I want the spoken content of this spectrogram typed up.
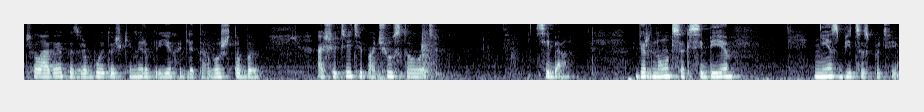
человек из любой точки мира приехать для того, чтобы ощутить и почувствовать себя, вернуться к себе, не сбиться с пути.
